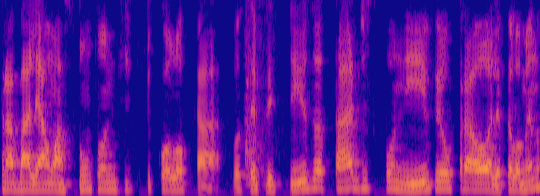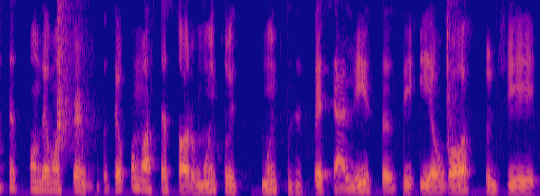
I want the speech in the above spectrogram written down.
trabalhar um assunto onde te colocar. Você precisa estar tá disponível para, olha, pelo menos responder umas perguntas. Eu, como assessoro muitos, muitos especialistas e, e eu gosto de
